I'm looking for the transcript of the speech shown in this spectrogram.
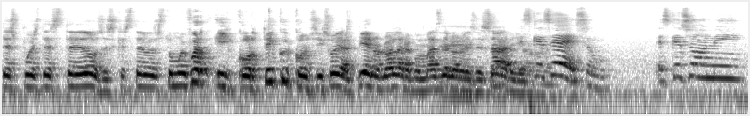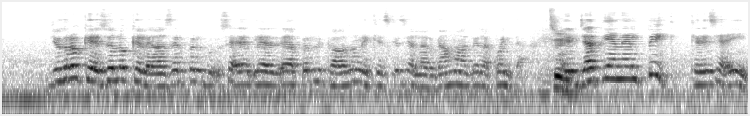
después de este 2, es que este 2 estuvo muy fuerte y cortico y conciso y al pie, no lo alargó más de lo necesario. Es que es eso. Es que Sony, yo creo que eso es lo que le va a hacer, o sea, le, le ha perjudicado a Sony, que es que se alarga más de la cuenta. Sí. Él ya tiene el pick, quédese ahí.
